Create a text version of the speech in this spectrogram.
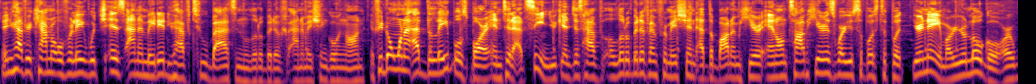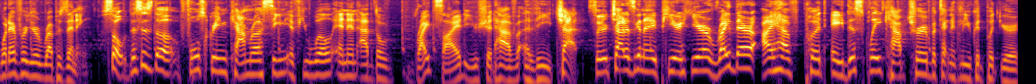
Then you have your camera overlay, which is animated you have two bats and a little bit of animation going on. If you don't want to add the labels bar into that scene, you can just have a little bit of information at the bottom here and on top here is where you're supposed to put your name or your logo or whatever you're representing. So this is the full screen camera scene, if you will, and then at the right side, you should have the chat. So your chat is going to appear here. Right there, I have put a display capture, but technically you could put your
